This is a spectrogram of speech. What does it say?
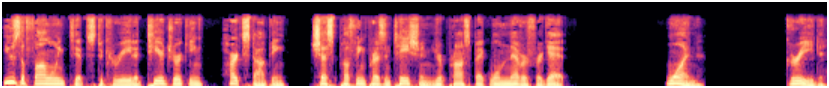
use the following tips to create a tear-jerking, heart-stopping, chest-puffing presentation your prospect will never forget. 1. Greed.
